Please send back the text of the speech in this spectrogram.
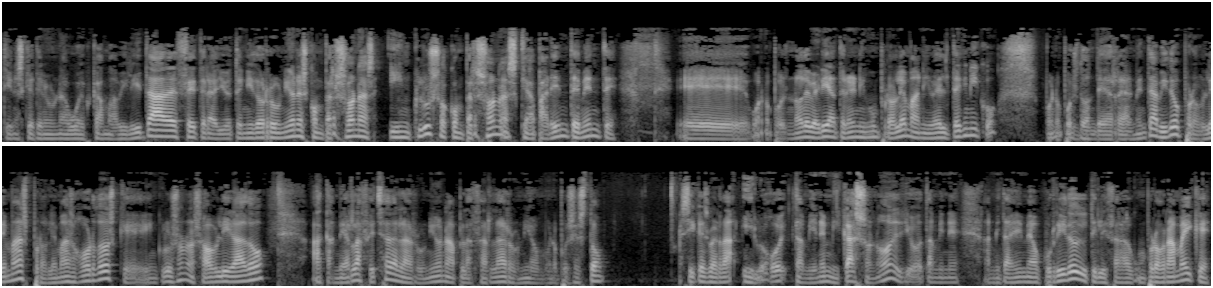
tienes que tener una webcam habilitada, etcétera. Yo he tenido reuniones con personas, incluso con personas que aparentemente, eh, bueno, pues no deberían tener ningún problema a nivel técnico, bueno, pues donde realmente ha habido problemas, problemas gordos que incluso nos ha obligado a cambiar la fecha de la reunión, a aplazar la reunión. Bueno, pues esto sí que es verdad. Y luego también en mi caso no yo también a mí también me ha ocurrido de utilizar algún programa y que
